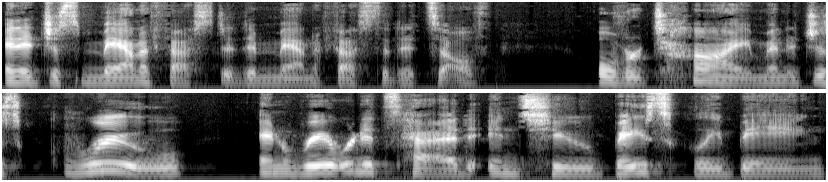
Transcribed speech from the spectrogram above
And it just manifested and manifested itself over time. And it just grew and reared its head into basically being.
